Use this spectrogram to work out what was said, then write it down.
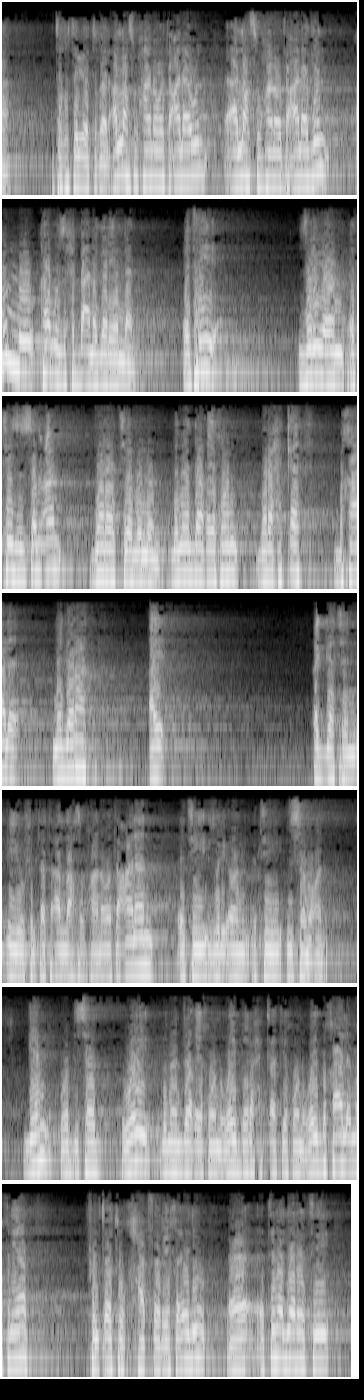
እቲ ክትሪኦ ትኽእል ኣላ ስብሓን ወላ ውን ኣላ ስብሓን ወተዓላ ግን ኩሉ ካብኡ ዝሕባእ ነገር የለን እቲ ዝርኦን እቲ ዝሰምዖን ደረት የብሉን ብመንደቕ ይኹን ብርሕቀት ብካልእ ነገራት ኣይ ዕገትን እዩ ፍልጠት ኣላ ስብሓን ወተዓላን እቲ ዝርኦን እቲ ዝሰምዖን ግን ወዲ ሰብ ወይ ብመንደቕ ይኹን ወይ ብርሕቀት ይኹን ወይ ብካልእ ምኽንያት ፍልጠቱ ክሓፅር ይኽእል እዩ እቲ ነገር እቲ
